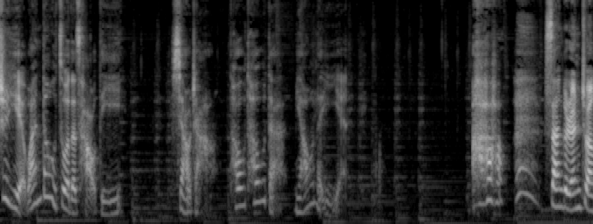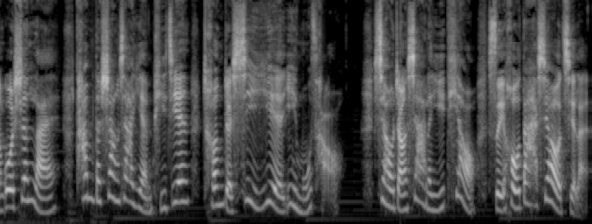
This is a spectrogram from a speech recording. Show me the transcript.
是野豌豆做的草笛。校长偷偷的瞄了一眼，啊！三个人转过身来，他们的上下眼皮间撑着细叶益母草。校长吓了一跳，随后大笑起来。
